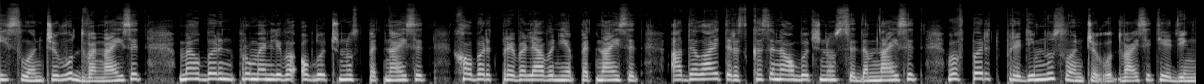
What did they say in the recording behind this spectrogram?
и слънчево 12, Мелбърн променлива облачност 15, Хобърт превалявания 15, Аделайт разкъсана облачност 17, в Пърт предимно слънчево 21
